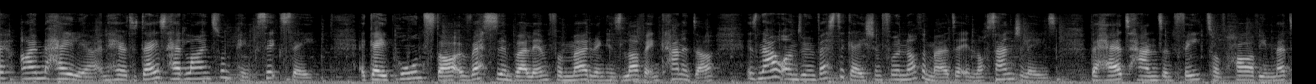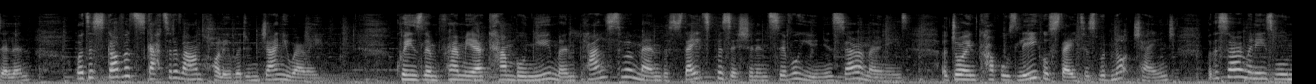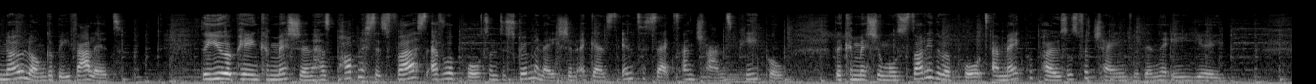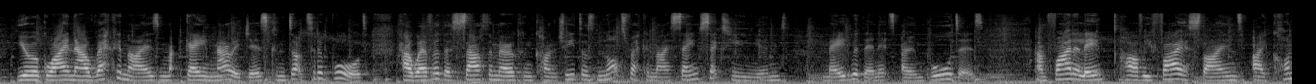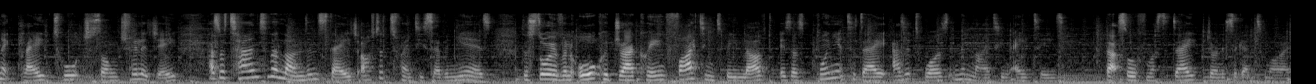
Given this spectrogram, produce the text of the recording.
I'm Mahalia and here are today's headlines from Pink 60. A gay porn star arrested in Berlin for murdering his lover in Canada is now under investigation for another murder in Los Angeles. The head, hands and feet of Harvey Medellin were discovered scattered around Hollywood in January. Queensland Premier Campbell Newman plans to amend the state's position in civil union ceremonies. A joined couple's legal status would not change, but the ceremonies will no longer be valid. The European Commission has published its first ever report on discrimination against intersex and trans people. The Commission will study the report and make proposals for change within the EU. Uruguay now recognise gay marriages conducted abroad. However, the South American country does not recognise same-sex unions made within its own borders. And finally, Harvey Fierstein's iconic play Torch Song Trilogy has returned to the London stage after 27 years. The story of an awkward drag queen fighting to be loved is as poignant today as it was in the 1980s. That's all from us today. Join us again tomorrow.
